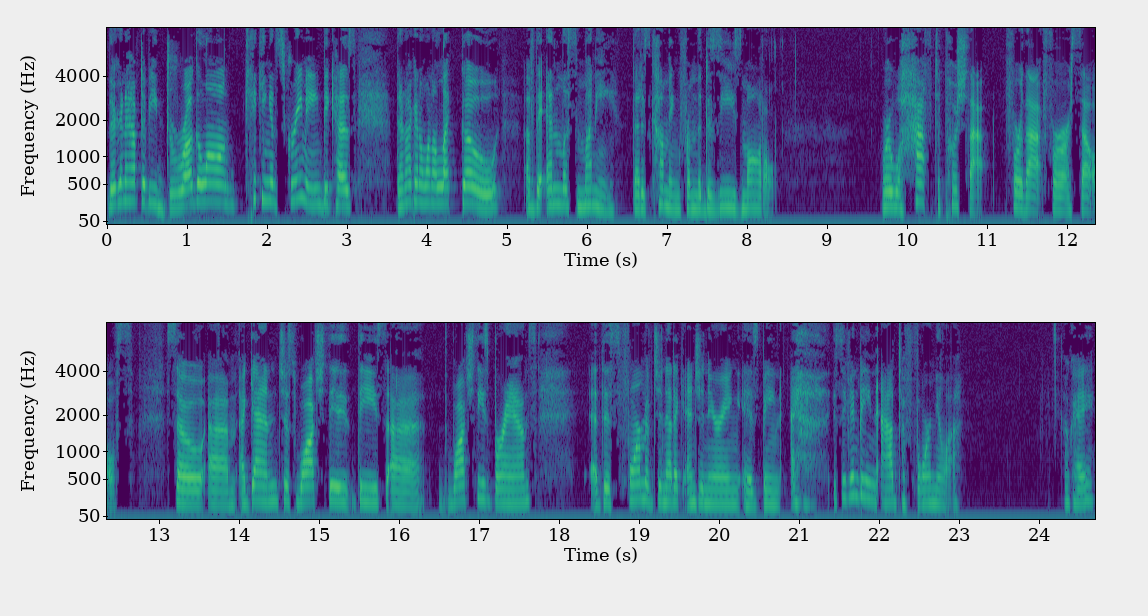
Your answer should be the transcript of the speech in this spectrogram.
they're going to have to be drug along kicking and screaming because they're not going to want to let go of the endless money that is coming from the disease model where we'll have to push that for that for ourselves. So um, again, just watch the, these uh, watch these brands. This form of genetic engineering is being it's even being added to formula. Okay,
